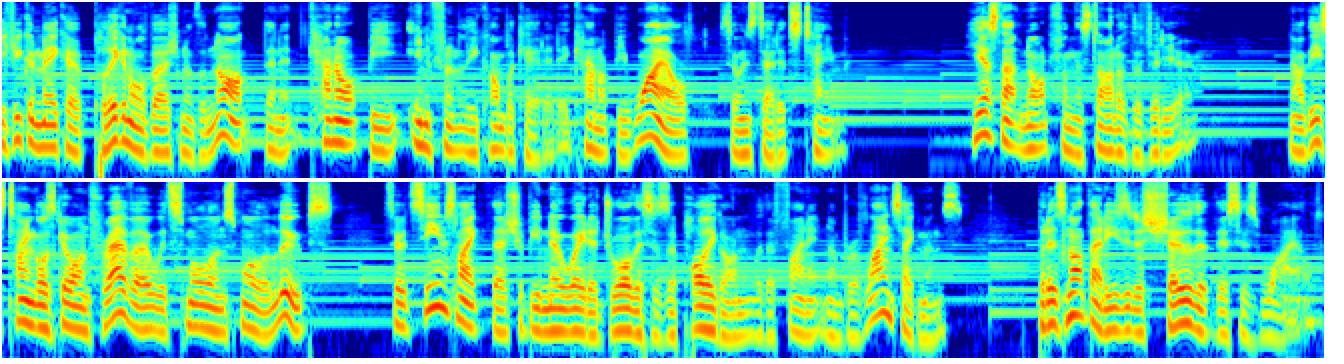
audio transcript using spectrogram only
if you can make a polygonal version of the knot, then it cannot be infinitely complicated, it cannot be wild, so instead it's tame. Here's that knot from the start of the video. Now these tangles go on forever with smaller and smaller loops, so it seems like there should be no way to draw this as a polygon with a finite number of line segments, but it's not that easy to show that this is wild.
